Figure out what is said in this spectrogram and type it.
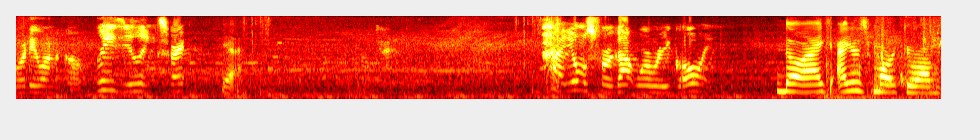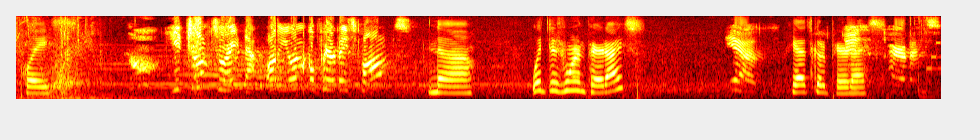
Where do you wanna go? Lazy links, right? Yeah. I almost forgot where we're going. No, I I just marked the wrong place. you jumped right now. Oh, you wanna go Paradise Palms? No. Wait, there's one in Paradise? Yeah. Yeah, let's go to paradise. Yeah, paradise.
